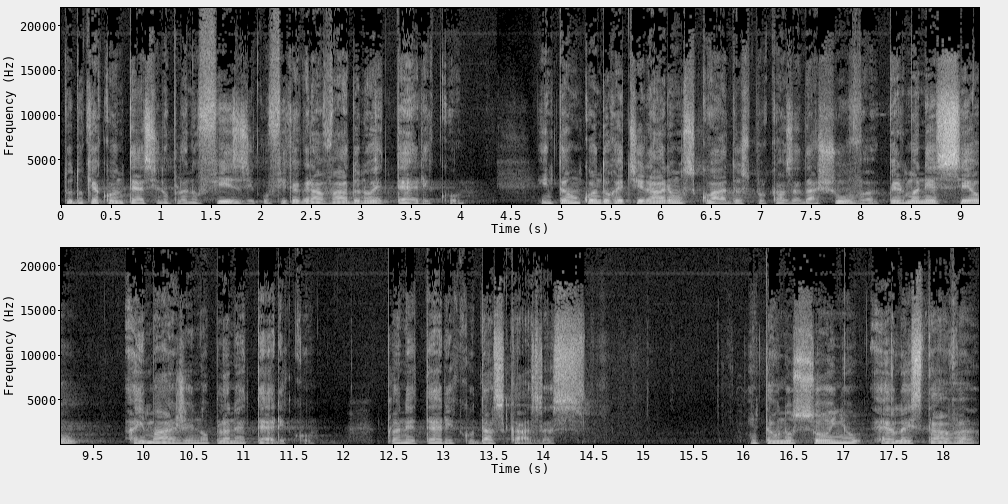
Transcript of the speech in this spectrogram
Tudo o que acontece no plano físico fica gravado no etérico. Então, quando retiraram os quadros por causa da chuva, permaneceu a imagem no plano etérico, plano etérico das casas. Então, no sonho, ela estava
